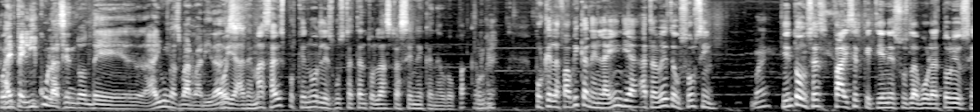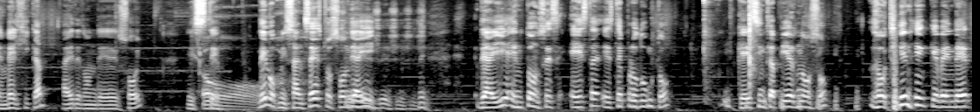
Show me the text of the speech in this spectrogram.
Oye. hay películas en donde hay unas barbaridades. Oye, además, ¿sabes por qué no les gusta tanto la AstraZeneca en Europa? ¿Por qué? Porque la fabrican en la India a través de outsourcing. Bueno, Y entonces Pfizer, que tiene sus laboratorios en Bélgica, ahí de donde soy, este, Oh. digo, mis ancestros son de ahí. sí, sí. De ahí, entonces, esta- este producto, que es intrapiernoso, lo tienen que vender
